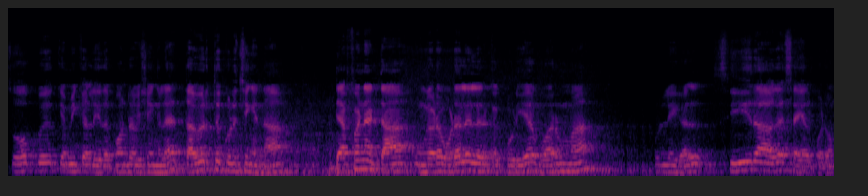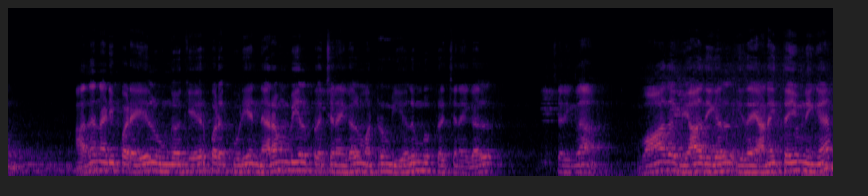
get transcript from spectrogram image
சோப்பு கெமிக்கல் இதை போன்ற விஷயங்களை தவிர்த்து குளிச்சிங்கன்னா டெஃபினட்டாக உங்களோட உடலில் இருக்கக்கூடிய வர்ம புள்ளிகள் சீராக செயல்படும். அதன் அடிப்படையில் உங்களுக்கு ஏற்படக்கூடிய நரம்பியல் பிரச்சனைகள் மற்றும் எலும்பு பிரச்சனைகள் சரிங்களா? வாத வியாதிகள் இதை அனைத்தையும் நீங்கள்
